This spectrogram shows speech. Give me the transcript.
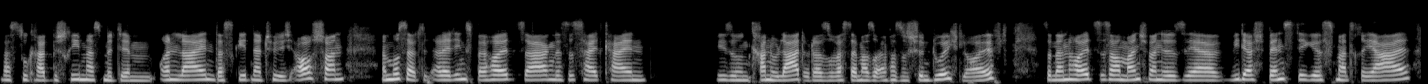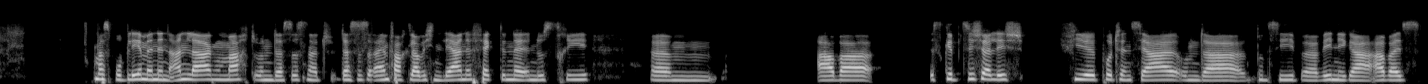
was du gerade beschrieben hast mit dem Online, das geht natürlich auch schon. Man muss halt allerdings bei Holz sagen, das ist halt kein wie so ein Granulat oder so, was da immer so einfach so schön durchläuft, sondern Holz ist auch manchmal ein sehr widerspenstiges Material, was Probleme in den Anlagen macht und das ist natürlich, das ist einfach, glaube ich, ein Lerneffekt in der Industrie. Ähm, aber es gibt sicherlich viel Potenzial, um da im Prinzip äh, weniger Arbeits,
